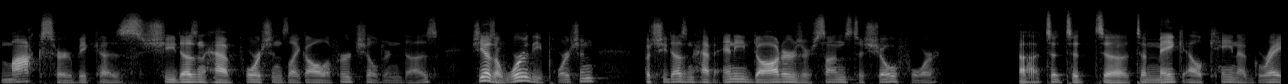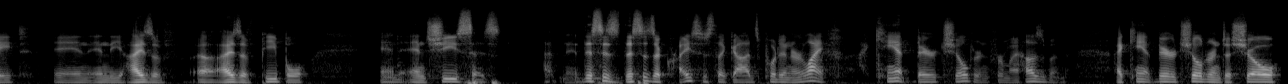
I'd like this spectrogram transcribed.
mocks her because she doesn't have portions like all of her children does. She has a worthy portion, but she doesn't have any daughters or sons to show for. uh, to, to, to, to make Elkanah great in, in the eyes of, uh, eyes of people. And, and she says, this is, this is a crisis that God's put in her life. I can't bear children for my husband. I can't bear children to show,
